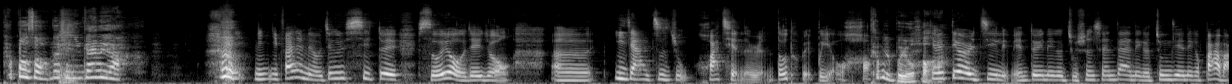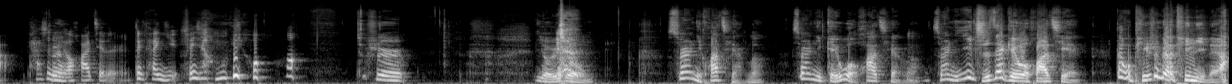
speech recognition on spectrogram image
他暴躁，那是应该的呀。你你你发现没有？这个戏对所有这种呃一家之主花钱的人都特别不友好，特别不友好。因为第二季里面对那个主孙三代那个中间那个爸爸，他是那个花钱的人，对他也非常不友好。就是有一种，虽然你花钱了，虽然你给我花钱了，虽然你一直在给我花钱，但我凭什么要听你的呀？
